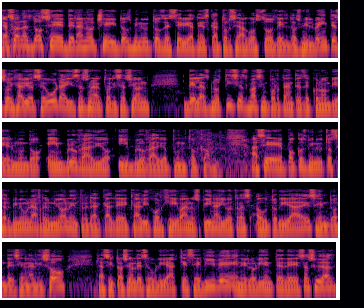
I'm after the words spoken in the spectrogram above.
Ya son las 12 de la noche y dos minutos de este viernes 14 de agosto del 2020. Soy Javier Segura y esta es una actualización de las noticias más importantes de Colombia y el mundo en Blue Radio y bluradio.com. Hace pocos minutos terminó una reunión entre el alcalde de Cali, Jorge Iván Ospina, y otras autoridades en donde se analizó la situación de seguridad que se vive en el oriente de esa ciudad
